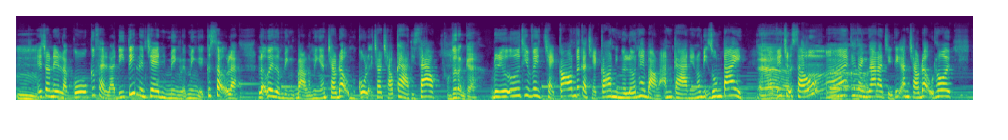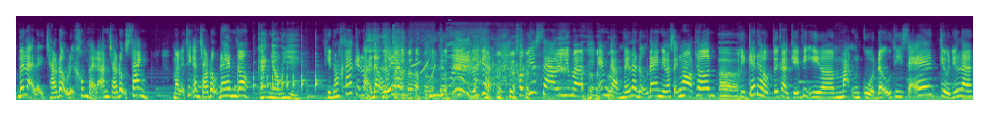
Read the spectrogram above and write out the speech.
Ừ. thế cho nên là cô cứ phải là đi tít lên trên thì mình lại mình lại cứ sợ là lỡ bây giờ mình bảo là mình ăn cháo đậu mà cô lại cho cháo cà thì sao? Không thích ăn cà. Ừ thì về trẻ con tất cả trẻ con thì người lớn hay bảo là ăn cà thì nó bị run tay. À, viết chữ xấu. À, đấy, thế thành ra là chỉ thích ăn cháo đậu thôi. Với lại lại cháo đậu lại không phải là ăn cháo đậu xanh mà lại thích ăn cháo đậu đen cơ. Khác nhau cái gì thì nó khác cái loại đậu ấy anh. Với cả không biết sao nhưng mà em cảm thấy là đậu đen thì nó sẽ ngọt hơn. Ờ. thì kết hợp với cả cái vị ờ, mặn của đậu thì sẽ kiểu như là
